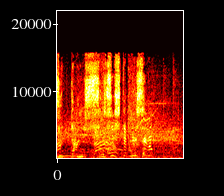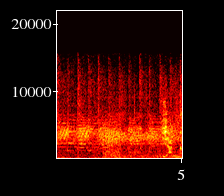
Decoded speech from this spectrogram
絶対に阻止してみせる。やるな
